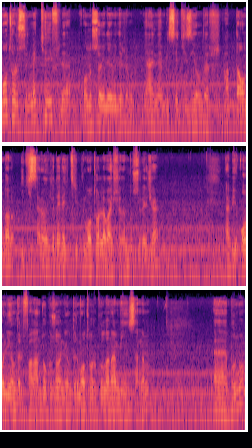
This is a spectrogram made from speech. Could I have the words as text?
Motor sürmek keyifli. Onu söyleyebilirim. Yani bir 8 yıldır hatta ondan 2 sene önce de elektrikli motorla başladım bu sürece. Ya bir 10 yıldır falan 9-10 yıldır motor kullanan bir insanım. Ee, bunun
